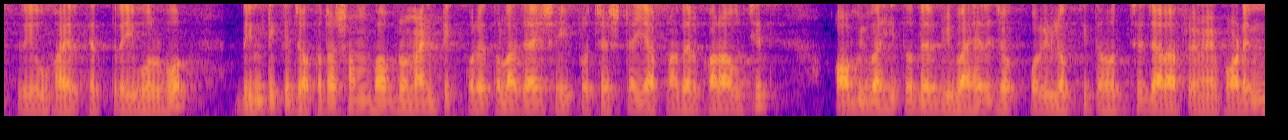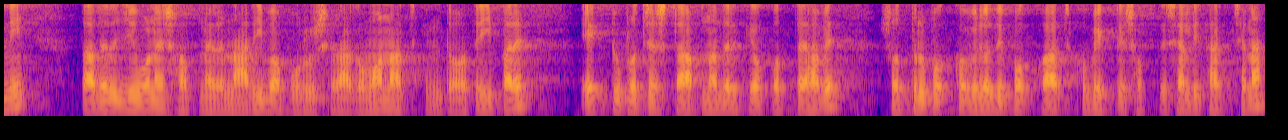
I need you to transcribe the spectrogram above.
স্ত্রী, উভয়ের ক্ষেত্রেই বলব দিনটিকে যতটা সম্ভব রোম্যান্টিক করে তোলা যায় সেই প্রচেষ্টাই আপনাদের করা উচিত। অবিবাহিতদের বিবাহের যোগ পরিলক্ষিত হচ্ছে যারা প্রেমে পড়েননি। তাদের জীবনে স্বপ্নের নারী বা পুরুষের আগমন আজ কিন্তু হতেই পারে। একটু প্রচেষ্টা আপনাদেরকেও করতে হবে। শত্রুপক্ষ, বিরোধী পক্ষ আজ খুব একটি শক্তিশালী থাকছে না।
